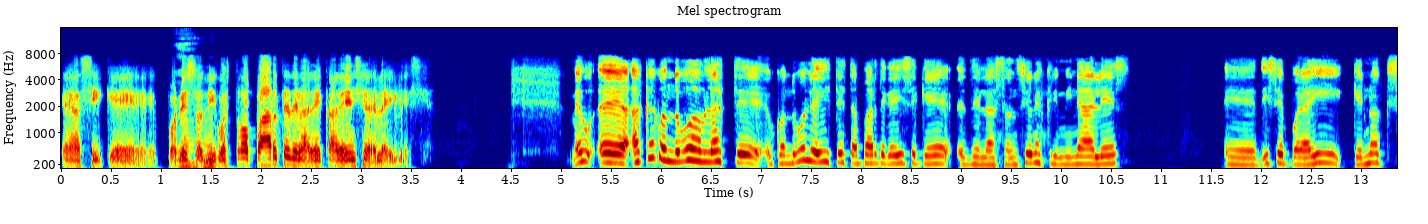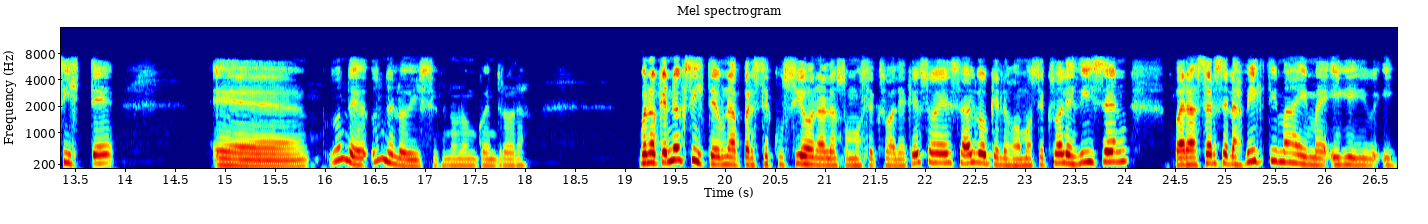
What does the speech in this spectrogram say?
Eh, así que por eso digo, es todo parte de la decadencia de la iglesia. Eh, acá cuando vos hablaste, cuando vos leíste esta parte que dice que de las sanciones criminales, dice por ahí que no existe, ¿dónde, ¿dónde lo dice? Que no lo encuentro ahora bueno, que no existe una persecución a los homosexuales, que eso es algo que los homosexuales dicen para hacerse las víctimas y,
